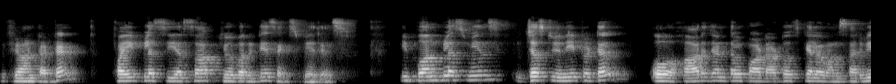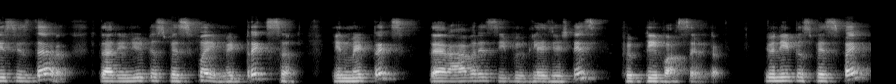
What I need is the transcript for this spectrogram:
if you want to attend, five plus years of Kubernetes experience. If one plus means just you need to tell, oh, horizontal pod autoscaler one service is there. There you need to specify metrics. In metrics, their average CPU utilization is 50%. You need to specify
